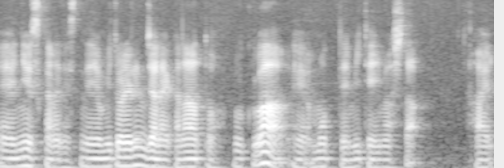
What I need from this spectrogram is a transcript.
ニュースからですね読み取れるんじゃないかなと僕は思って見ていました。はい、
